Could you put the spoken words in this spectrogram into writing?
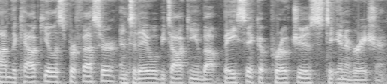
I'm the calculus professor, and today we'll be talking about basic approaches to integration.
